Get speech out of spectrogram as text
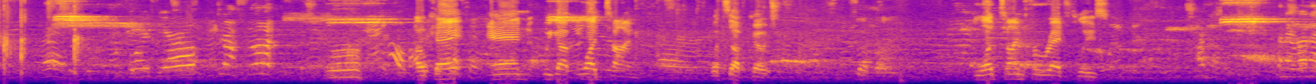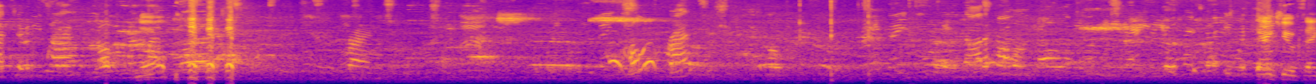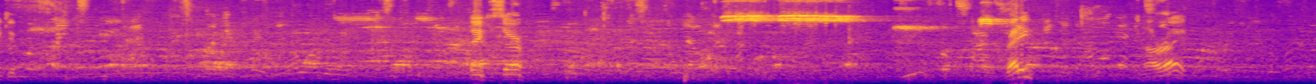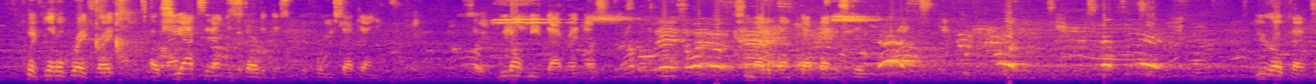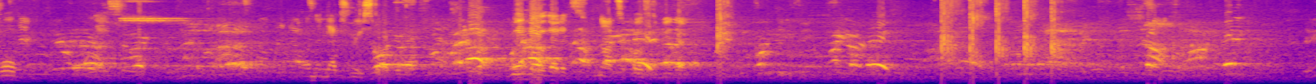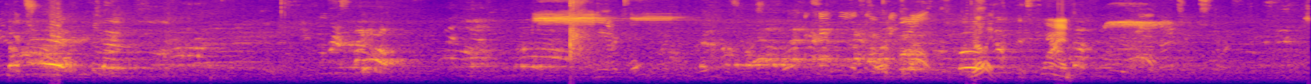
Four zero. Okay, and we got blood time. What's up, coach? What's up, buddy? Blood time for red, please. Can I run activity time? Nope. I'm gonna Nope. run blood. Oh, hello, friends. Not a problem, fellow. Let me know if you need anything. It was nice working with you. Thank you, thank you. Thank you, sir. Ready? All right. Quick little break, right? Oh, she accidentally started this before you sat down. So we don't need that right now. She might have bumped that by mistake. You're okay. Well, on the next restart. We know that it's not supposed to be there.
